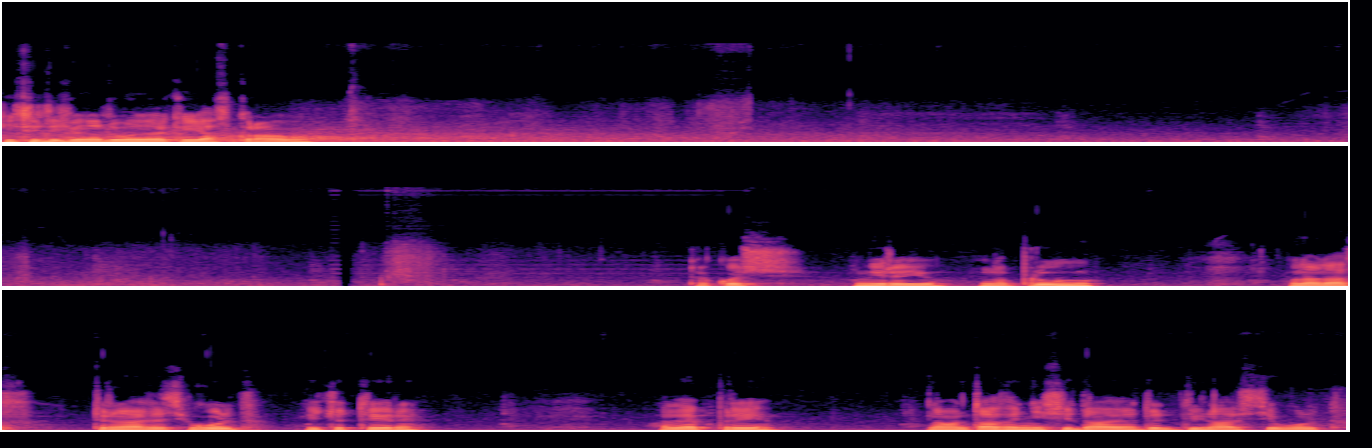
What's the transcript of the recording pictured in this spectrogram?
І світить вона доволі таки яскраво. Також міряю напругу. Вона у нас 13 вольт і 4, але при навантаженні сідає до 12 вольт.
